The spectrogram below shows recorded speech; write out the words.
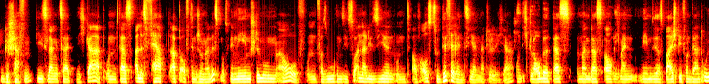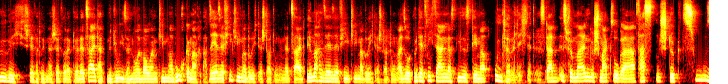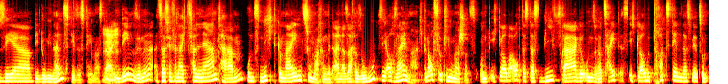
geschaffen, die es lange Zeit nicht gab. Und das alles färbt ab auf den Journalismus. Wir nehmen Stimmungen auf und versuchen sie zu analysieren und auch auszudifferenzieren natürlich. Ja? Und ich glaube, dass man das auch, ich meine, nehmen Sie das Beispiel von Bernd Ulrich, stellvertretender Chefredakteur der Zeit, hat mit Luisa Neubauer ein Klimabuch gemacht, hat sehr, sehr viel Klimaberichterstattung in der Zeit. Wir machen sehr, sehr viel Klimaberichterstattung. Also ich würde jetzt nicht sagen, dass dieses Thema unterbelichtet ist. Da ist für meinen Geschmack sogar fast ein Stück zu sehr die Dominanz dieses Themas da. Mhm. In dem Sinne, als dass wir vielleicht verlernt haben, uns nicht gemein zu machen mit einer Sache, so gut sie auch sein mag. Ich bin auch für Klimaschutz und ich glaube auch, dass das die Frage unserer Zeit ist. Ich glaube trotzdem, dass wir zum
